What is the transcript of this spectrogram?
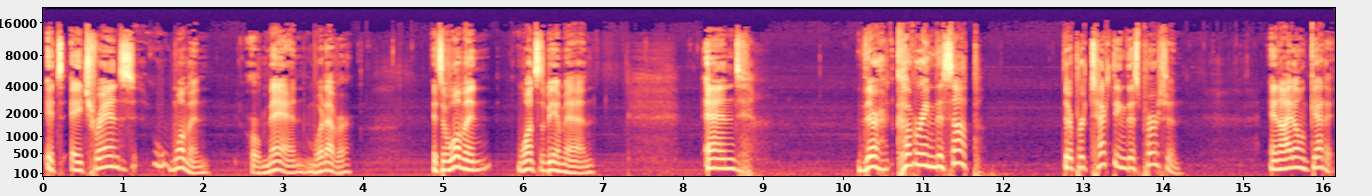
it's a trans woman or man, whatever. It's a woman wants to be a man and they're covering this up. They're protecting this person. And I don't get it.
